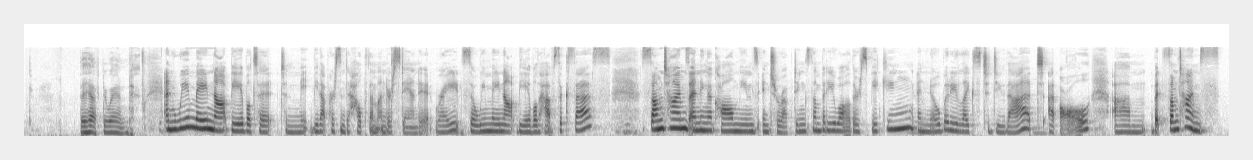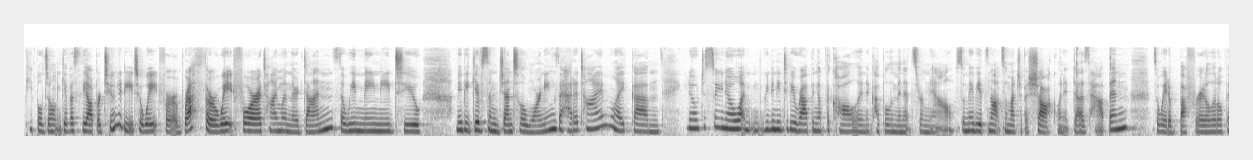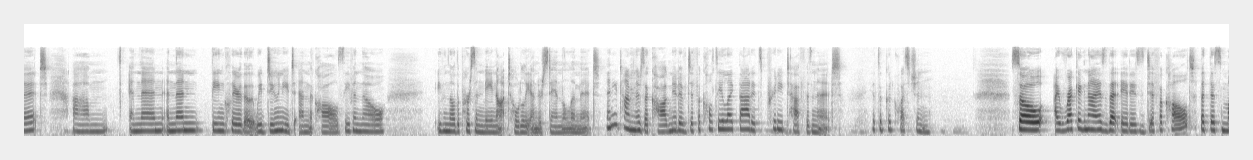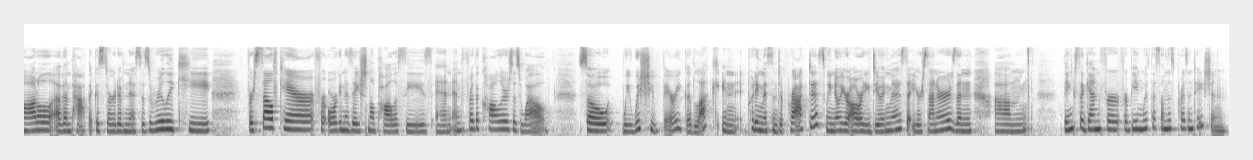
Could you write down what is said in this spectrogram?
they have to end? And we may not be able to, to ma- be that person to help them understand it, right? So we may not be able to have success. Sometimes ending a call means interrupting somebody while they're speaking, and nobody likes to do that at all. Um, but sometimes people don't give us the opportunity to wait for a breath or wait for a time when they're done. So we may need to maybe give some gentle warnings ahead of time, like, um, you know, just so you know, I'm going to need to be wrapping up the call in a couple of minutes from now. So maybe it's not so much of a shock when it does happen. It's a way to buffer it a little bit. Um, and then, and then being clear though that we do need to end the calls, even though even though the person may not totally understand the limit. Anytime there's a cognitive difficulty like that, it's pretty tough, isn't it? It's a good question. So I recognize that it is difficult, but this model of empathic assertiveness is really key for self care, for organizational policies, and, and for the callers as well. So we wish you very good luck in putting this into practice. We know you're already doing this at your centers, and um, thanks again for, for being with us on this presentation.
